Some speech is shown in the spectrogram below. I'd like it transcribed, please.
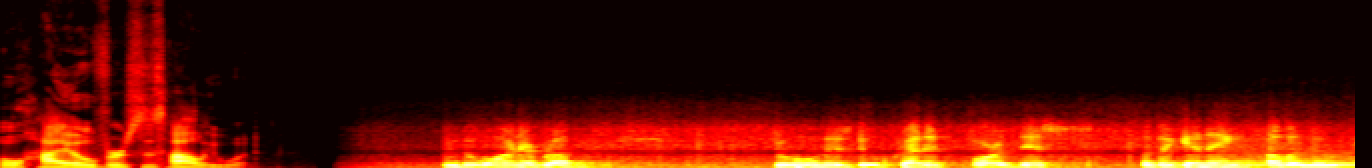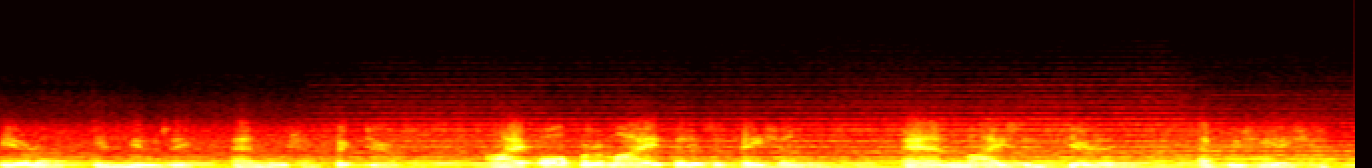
Ohio versus Hollywood. To the Warner Brothers to whom is due credit for this, the beginning of a new era in music and motion pictures, I offer my felicitations and my sincerest appreciation.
